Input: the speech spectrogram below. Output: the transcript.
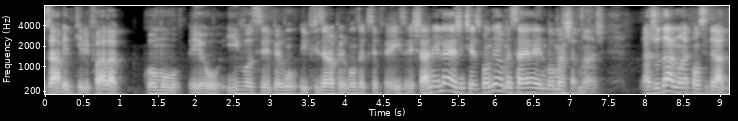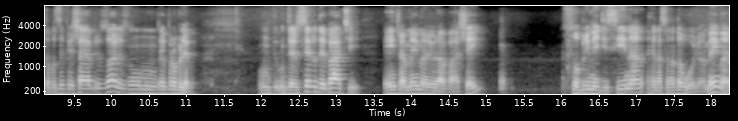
Zavid que ele fala como eu e você e fizeram a pergunta que você fez, fechar nele, a gente respondeu, mas é ajudar não é considerado. Então você fechar e abrir os olhos não, não tem problema. Um, um, terceiro debate entre a Meimar e o Ravashi sobre medicina relacionada ao olho. A Meimar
